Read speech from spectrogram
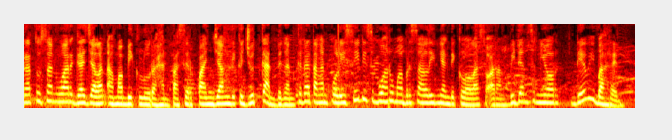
Ratusan warga Jalan Amabi Kelurahan Pasir Panjang dikejutkan dengan kedatangan polisi di sebuah rumah bersalin yang dikelola seorang bidan senior, Dewi Bahren.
